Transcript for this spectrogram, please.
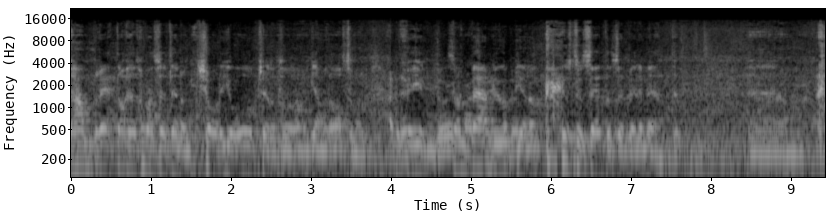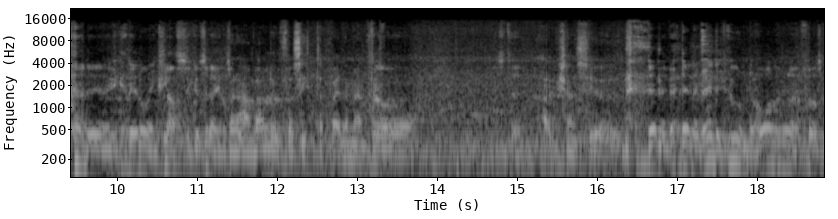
han berättar, jag tror säger att det är någon Charlie George eller en gammal Ja, Arsenal-profil är som värmde upp genom just att sätta sig på elementet. Ehm, det, är, det är nog en klassiker sådär. Men han värmde upp för att sitta på elementet. Ja. För, ja, det känns ju... Den är, den är väldigt underhållande den här första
